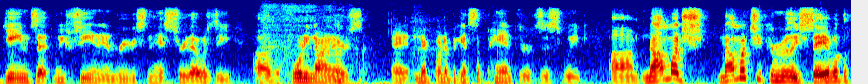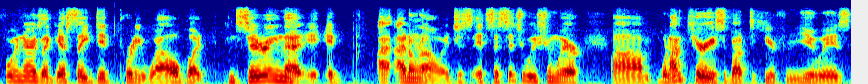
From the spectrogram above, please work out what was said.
games that we've seen in recent history. That was the uh, the 49ers, and they're going up against the Panthers this week. Um, not much, not much you can really say about the 49ers. I guess they did pretty well, but considering that it, it I, I, don't know. It just it's a situation where um, what I'm curious about to hear from you is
